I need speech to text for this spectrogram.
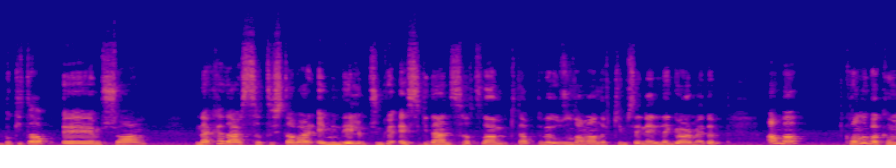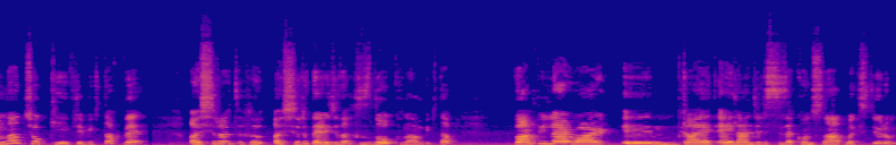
Bu kitap e, şu an ne kadar satışta var emin değilim. Çünkü eskiden satılan bir kitaptı ve uzun zamandır kimsenin elinde görmedim. Ama konu bakımından çok keyifli bir kitap ve aşırı aşırı derecede hızlı okunan bir kitap. Vampirler var, e, gayet eğlenceli. Size konusunu anlatmak istiyorum.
